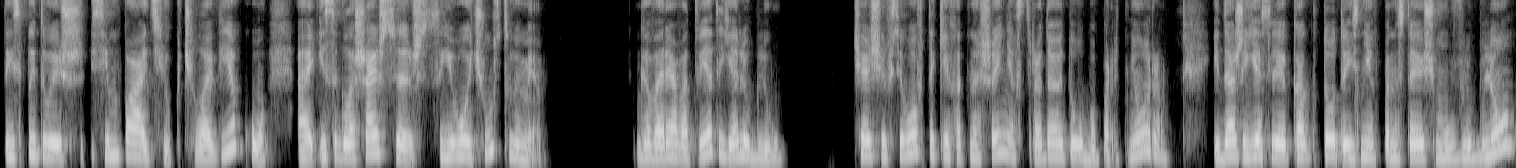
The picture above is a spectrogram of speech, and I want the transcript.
ты испытываешь симпатию к человеку э, и соглашаешься с его чувствами, говоря в ответ «я люблю». Чаще всего в таких отношениях страдают оба партнера, и даже если как кто-то из них по-настоящему влюблен,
